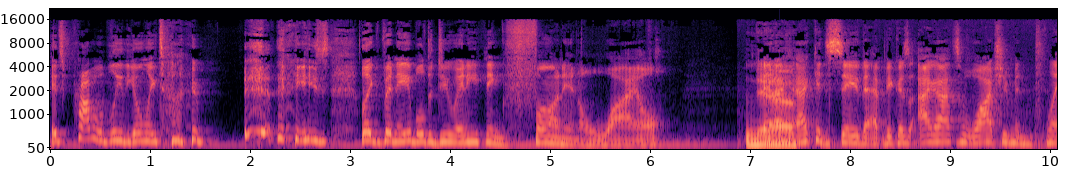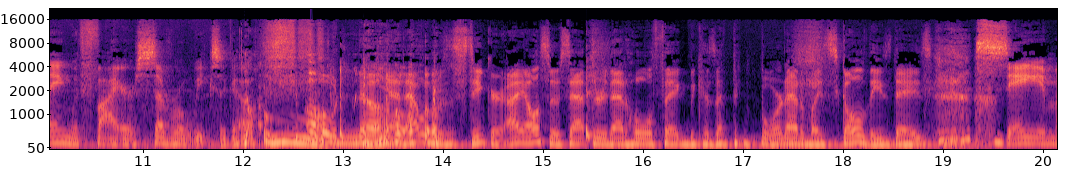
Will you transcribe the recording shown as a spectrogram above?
it's probably the only time that he's like been able to do anything fun in a while. And I, I could say that because I got to watch him in Playing with Fire several weeks ago. Oh, oh no. Yeah, that one was a stinker. I also sat through that whole thing because I've been bored out of my skull these days. Same.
